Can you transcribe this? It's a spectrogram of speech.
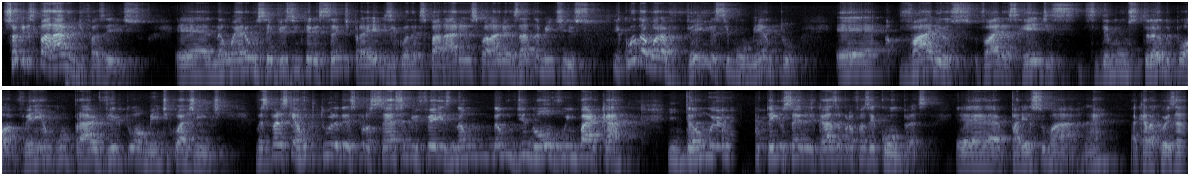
Só que eles pararam de fazer isso. É, não era um serviço interessante para eles, e quando eles pararam, eles falaram exatamente isso. E quando agora veio esse momento é, vários, várias redes se demonstrando, pô, venham comprar virtualmente com a gente. Mas parece que a ruptura desse processo me fez não, não de novo embarcar. Então eu tenho saído de casa para fazer compras. É, pareço uma, né, aquela coisa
